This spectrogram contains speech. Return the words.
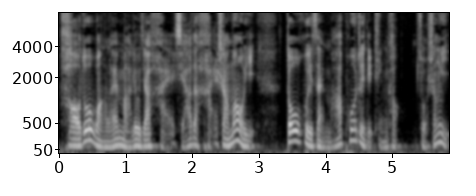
好多往来马六甲海峡的海上贸易。都会在麻坡这里停靠做生意，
